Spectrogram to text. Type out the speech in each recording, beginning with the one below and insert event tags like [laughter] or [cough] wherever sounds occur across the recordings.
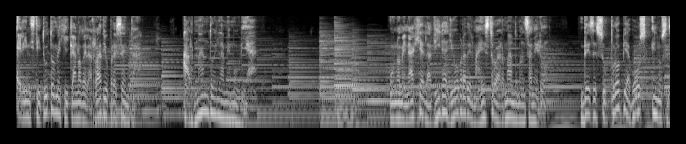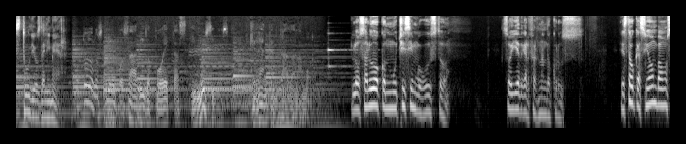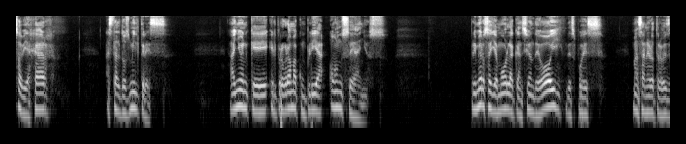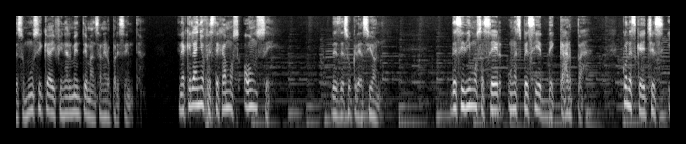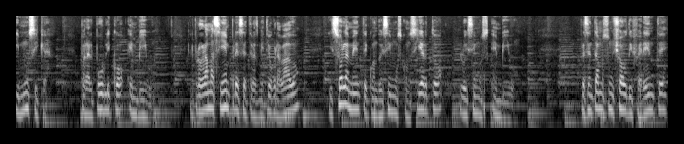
El Instituto Mexicano de la Radio presenta Armando en la Memoria. Un homenaje a la vida y obra del maestro Armando Manzanero, desde su propia voz en los estudios del IMER. En todos los tiempos ha habido poetas y músicos que le han cantado al amor. Los saludo con muchísimo gusto. Soy Edgar Fernando Cruz. Esta ocasión vamos a viajar hasta el 2003, año en que el programa cumplía 11 años. Primero se llamó La canción de hoy, después Manzanero a través de su música y finalmente Manzanero presenta. En aquel año festejamos 11 desde su creación. Decidimos hacer una especie de carpa con sketches y música para el público en vivo. El programa siempre se transmitió grabado y solamente cuando hicimos concierto lo hicimos en vivo. Presentamos un show diferente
